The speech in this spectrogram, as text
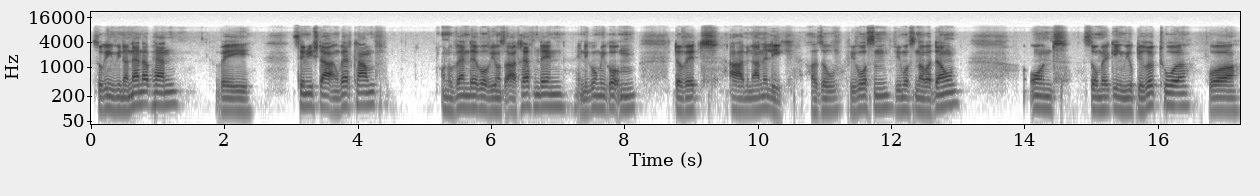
So gingen wir nacheinander hin, wie ziemlich starken Wettkampf und am Ende, wo wir uns alle treffen, den, in die Gummigruppen, da wird alle miteinander lieg. Also wir wussten, wir mussten aber down und somit gingen wir auf die Rücktour, wo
